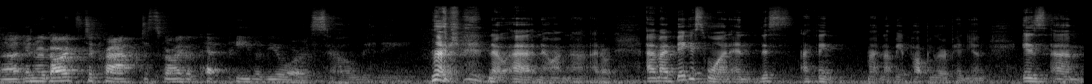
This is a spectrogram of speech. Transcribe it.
Uh, in regards to craft, describe a pet peeve of yours. So many. Like no, uh, no, I'm not. I don't. Uh, my biggest one, and this I think might not be a popular opinion, is um,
